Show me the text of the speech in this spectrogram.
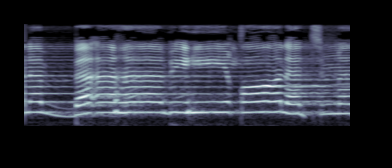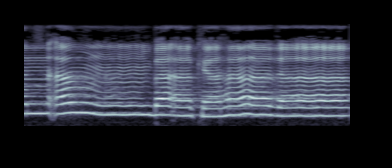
نبأها به قالت من أنبأك هذا؟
